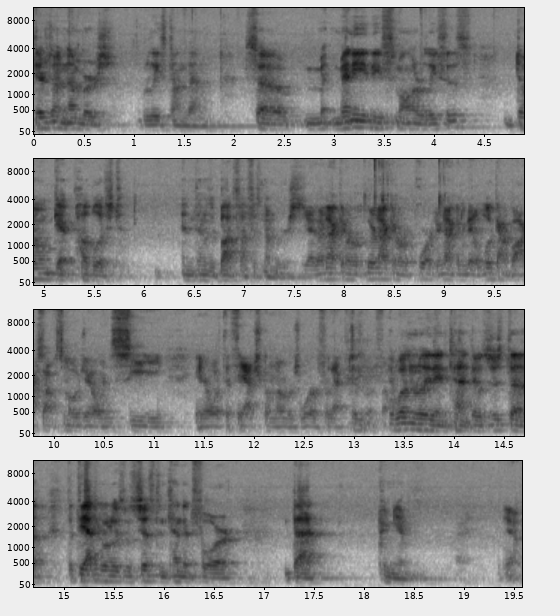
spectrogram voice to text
there's no numbers released on them. So m- many of these smaller releases don't get published in terms of box office numbers. Yeah, they're not gonna, they're not gonna report, you're not gonna be able to look on Box Office Mojo and see, you know, what the theatrical numbers were for that particular film. It wasn't really the intent. It was just uh, the theatrical release was just intended for that premium. Right. Yeah.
